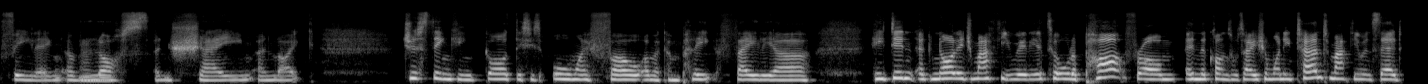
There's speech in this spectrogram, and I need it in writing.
feeling of Mhm. loss and shame and like just thinking, God, this is all my fault. I'm a complete failure. He didn't acknowledge Matthew really at all, apart from in the consultation when he turned to Matthew and said,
